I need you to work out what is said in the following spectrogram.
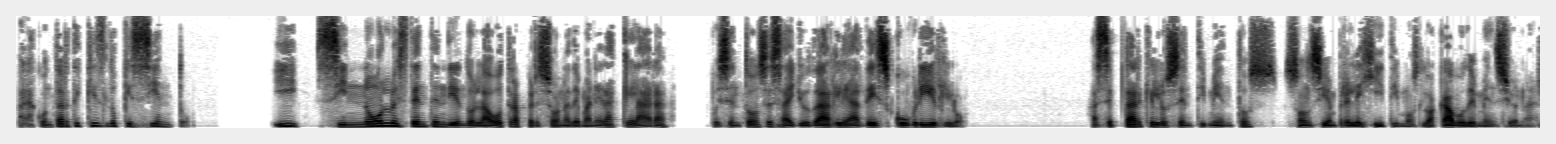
para contarte qué es lo que siento. Y si no lo está entendiendo la otra persona de manera clara, pues entonces ayudarle a descubrirlo. Aceptar que los sentimientos son siempre legítimos, lo acabo de mencionar.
